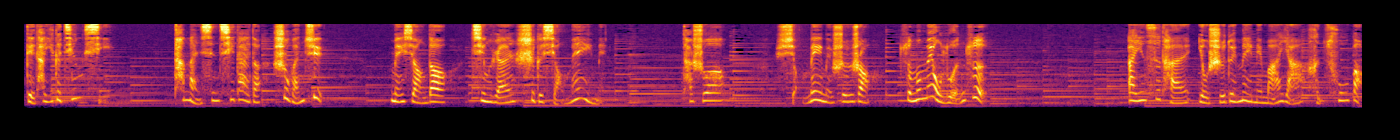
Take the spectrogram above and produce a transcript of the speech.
给他一个惊喜，他满心期待的是玩具，没想到竟然是个小妹妹。他说：“小妹妹身上怎么没有轮子？”爱因斯坦有时对妹妹玛雅很粗暴。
